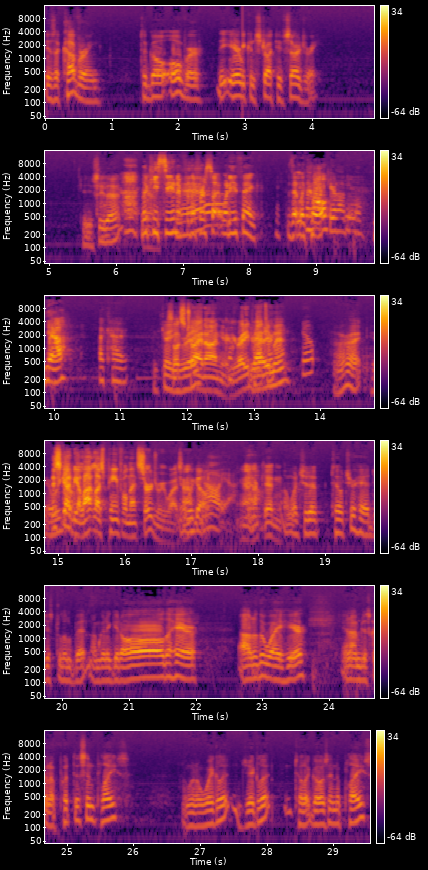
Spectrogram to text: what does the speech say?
is a covering to go over the ear reconstructive surgery. Can you see that? Look, he's seeing it for the first time. What do you think? Does that You look cool? look, you're allowed to look. Yeah? Okay. Okay, So let's ready? try it on here. You ready, You Patrick? ready, man? Yep. All right. Here This has we got to be a lot less painful than that surgery was, Here huh? we go. Oh, yeah. Yeah, no kidding. I want you to tilt your head just a little bit, and I'm going to get all the hair out of the way here, and I'm just going to put this in place. I'm going to wiggle it, jiggle it until it goes into place,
